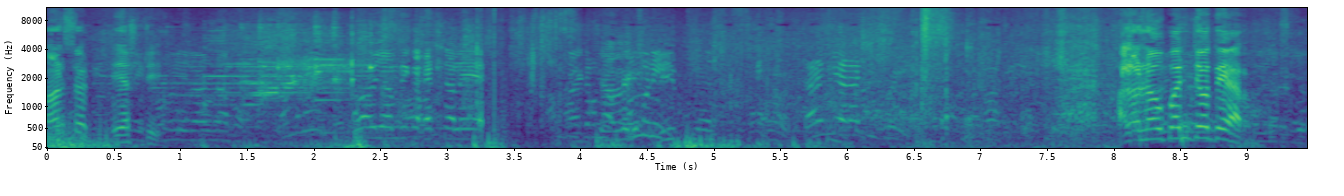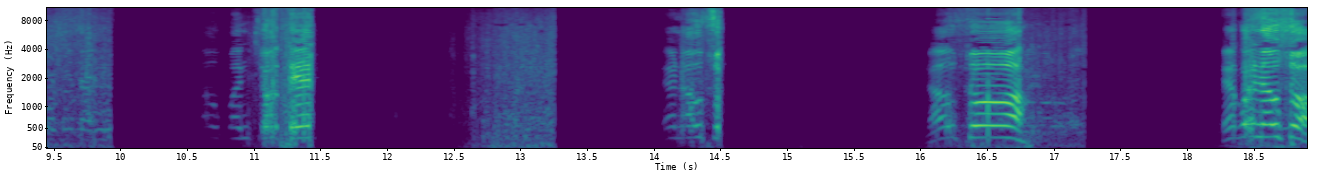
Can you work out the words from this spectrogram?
અડસઠ એસટી હાલો નવ પંચોતેર નવ પંચોતેર એ નવસો નવસો એ કોઈ નવસો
